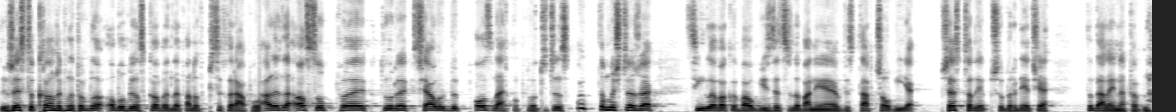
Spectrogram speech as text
Także jest to krążek na pewno obowiązkowy dla fanów psychorapu, ale dla osób, e, które chciałyby poznać po prostu skład, to myślę, że singlowe kawałki zdecydowanie wystarczą i jak przez to nie przybrniecie, to dalej na pewno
